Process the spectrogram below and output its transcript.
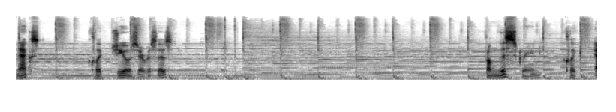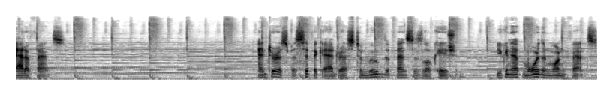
Next, click Geo Services. From this screen, click Add a Fence. Enter a specific address to move the fence's location. You can have more than one fence.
